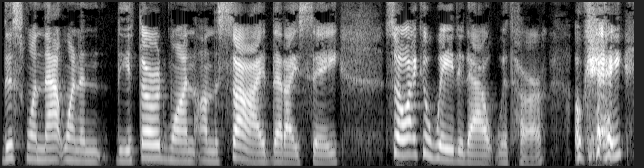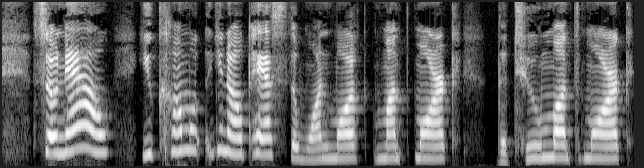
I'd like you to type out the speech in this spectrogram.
this one, that one, and the third one on the side that I see. So I could wait it out with her. Okay. So now you come, you know, past the one mark, month mark, the two month mark.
